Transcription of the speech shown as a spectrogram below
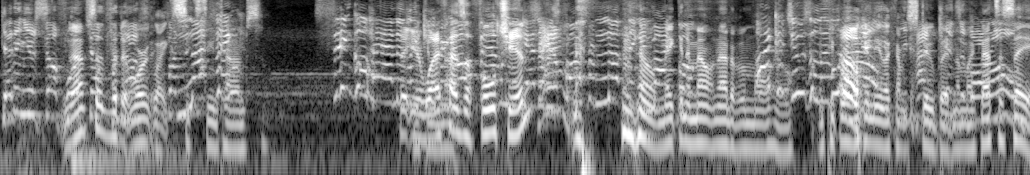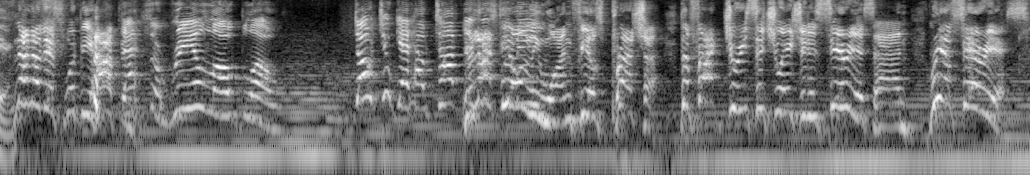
Getting yourself Yeah, I've said up for that it worked like 16 times. That your wife has a full chin? together is far from nothing in no, making a mountain out of a I could molehill. And people look at me like I'm stupid, and I'm like, that's a saying. None of this would be happening. That's a real low blow. Don't you get how tough You're this not is the only me? one feels pressure. The factory situation is serious, Anne. Real serious.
